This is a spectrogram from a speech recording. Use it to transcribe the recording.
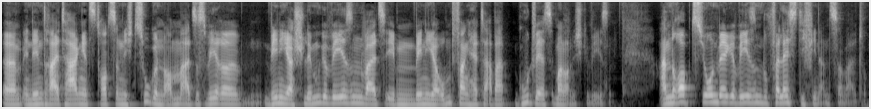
ähm, in den drei Tagen jetzt trotzdem nicht zugenommen. Also es wäre weniger schlimm gewesen, weil es eben weniger Umfang hätte. Aber gut wäre es immer noch nicht gewesen. Andere Option wäre gewesen, du verlässt die Finanzverwaltung.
